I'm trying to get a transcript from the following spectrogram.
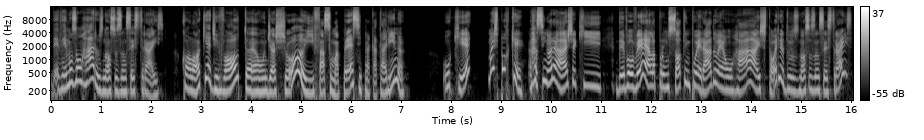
Devemos honrar os nossos ancestrais. Coloque-a de volta onde achou e faça uma prece para Catarina. O quê? Mas por quê? A senhora acha que devolver ela para um sótão empoeirado é honrar a história dos nossos ancestrais?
